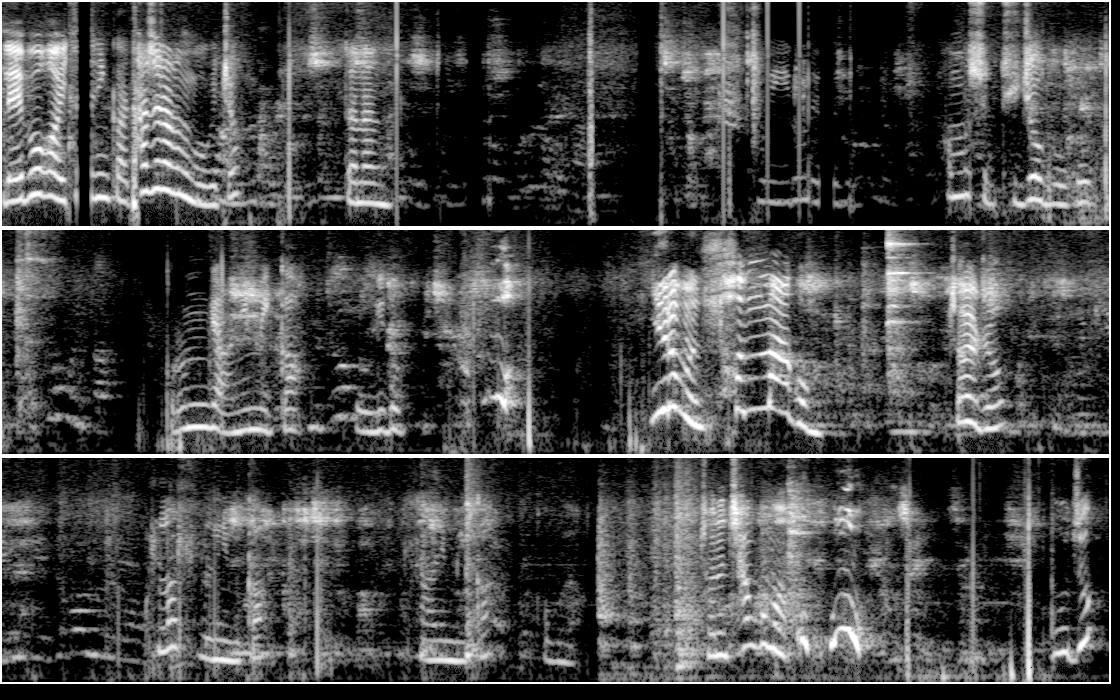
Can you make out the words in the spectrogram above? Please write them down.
레버가 있으니까 찾으라는 거겠죠? 일단은 한 번씩 뒤져보고 그러는 게 아닙니까? 여기도 우와! 여러분 선마검 쩔죠? 클라스입니까? 아닙니까? 어 뭐야? 저는 참고만 오! 오! 뭐죠?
